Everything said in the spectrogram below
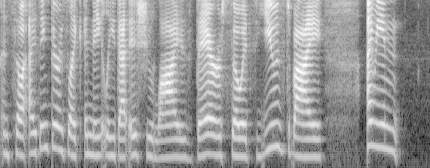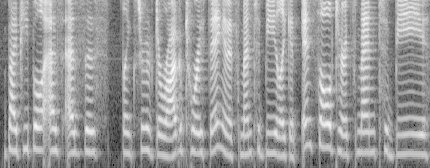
And so I think there's like innately that issue lies there. So it's used by, I mean, by people as as this like sort of derogatory thing, and it's meant to be like an insult or it's meant to be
